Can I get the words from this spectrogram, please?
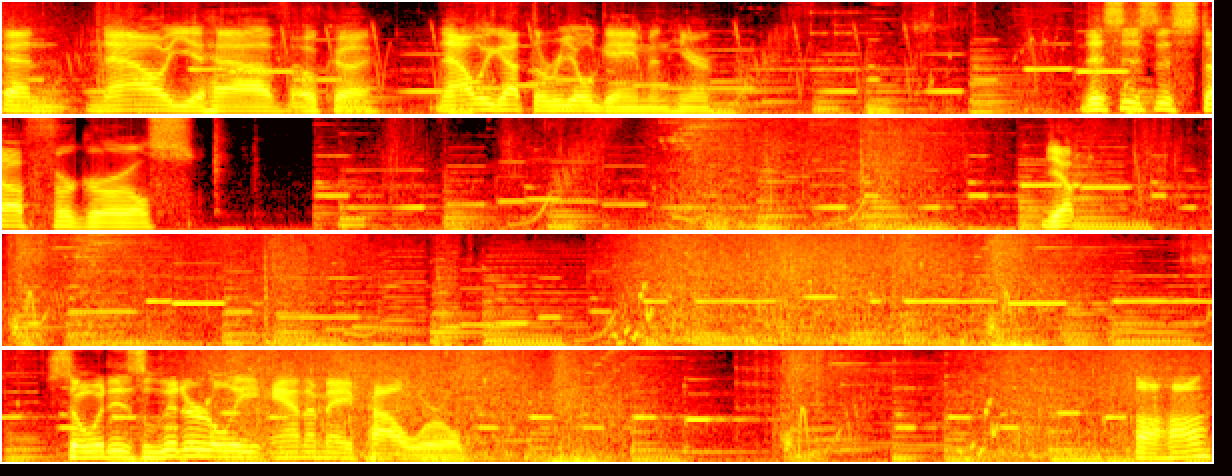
And now you have okay. Now we got the real game in here. This is the stuff for girls. Yep. So it is literally anime Palworld. Uh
